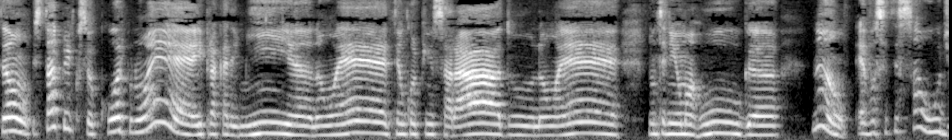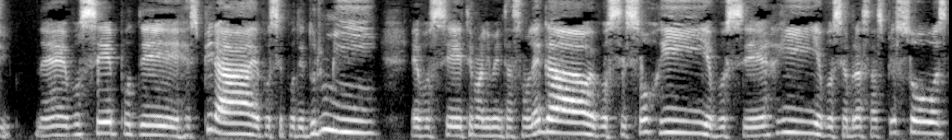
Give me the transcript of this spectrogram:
Então, estar bem com o seu corpo não é ir pra academia, não é ter um corpinho sarado, não é não ter nenhuma ruga. Não, é você ter saúde, né? É você poder respirar, é você poder dormir, é você ter uma alimentação legal, é você sorrir, é você rir, é você abraçar as pessoas.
